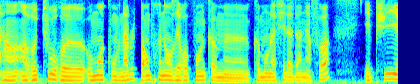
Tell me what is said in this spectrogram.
un, retour au moins convenable, pas en prenant zéro point comme, comme on l'a fait la dernière fois. Et puis,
